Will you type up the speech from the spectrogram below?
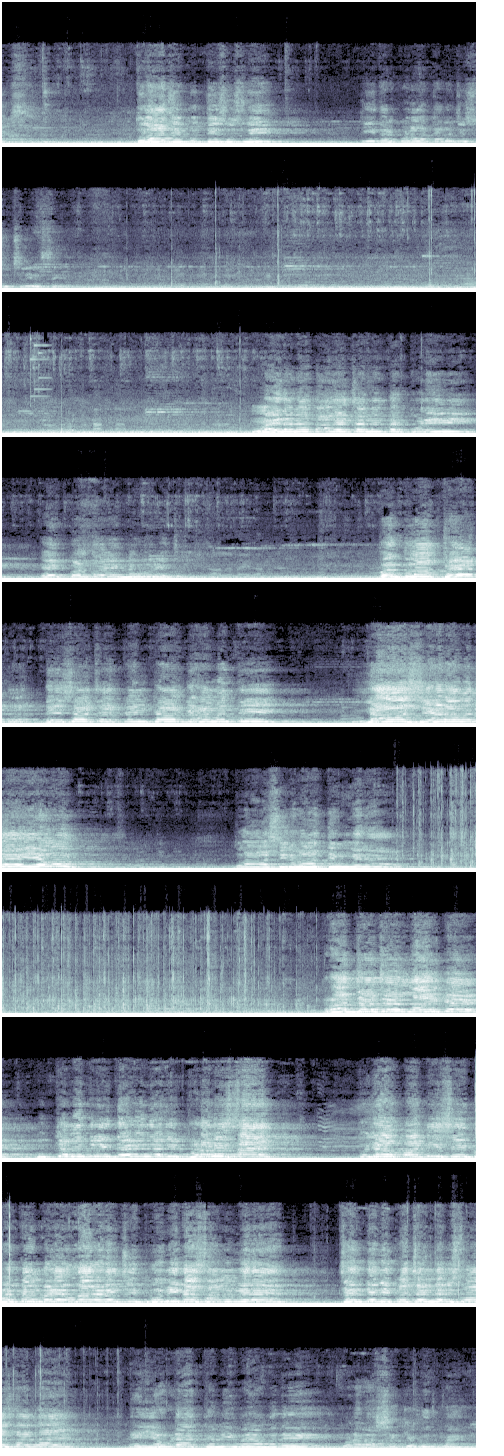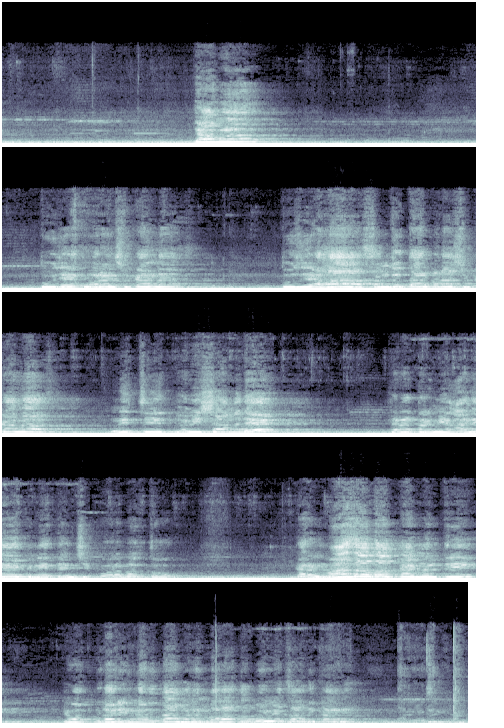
तुला जी बुद्धी सुचली ती इतर कोणाला कदाचित सुचली नसेल. मैदानात आल्याच्यानंतर कोणी एक पडतो एक निवडून येतो. पण तुला थेट देशाचे कणखर गृहमंत्री या शहरामध्ये येऊन तुला आशीर्वाद देऊन गेले राज्याचे लाडके मुख्यमंत्री देवेंद्रजी फडणवीस साहेब तुझ्या पाठीशी भक्कमपणे उभारण्याची भूमिका सांगून गेले. जनतेने प्रचंड विश्वास टाकलाय हे एवढ्या कमी वयामध्ये कोणाला शक्य होत नाही. त्यामुळं तू जे धोरण स्वीकारलं तू जे हा समजूतदारपणा स्वीकारलास निश्चित भविष्यामध्ये खर तर मी अनेक नेत्यांची पोरं बघतो. कारण माझा बाप काय मंत्री किंवा पुढारी नव्हता म्हणून मला तो बोलण्याचा अधिकार आहे.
